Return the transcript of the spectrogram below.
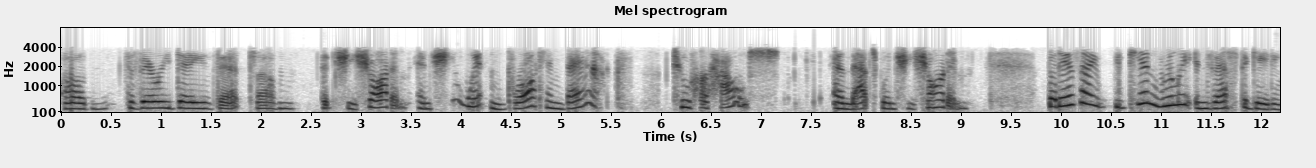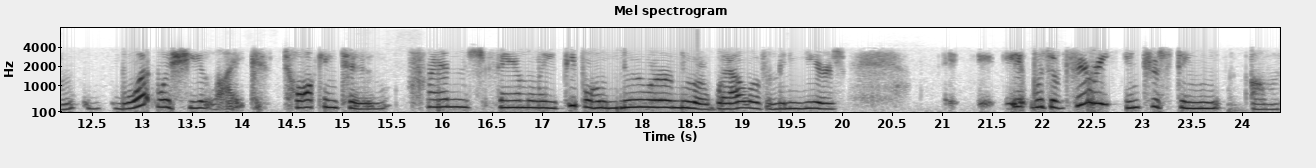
uh, the very day that um, that she shot him, and she went and brought him back to her house, and that's when she shot him. But as I began really investigating, what was she like? Talking to friends, family, people who knew her, knew her well over many years. It, was a very interesting um,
